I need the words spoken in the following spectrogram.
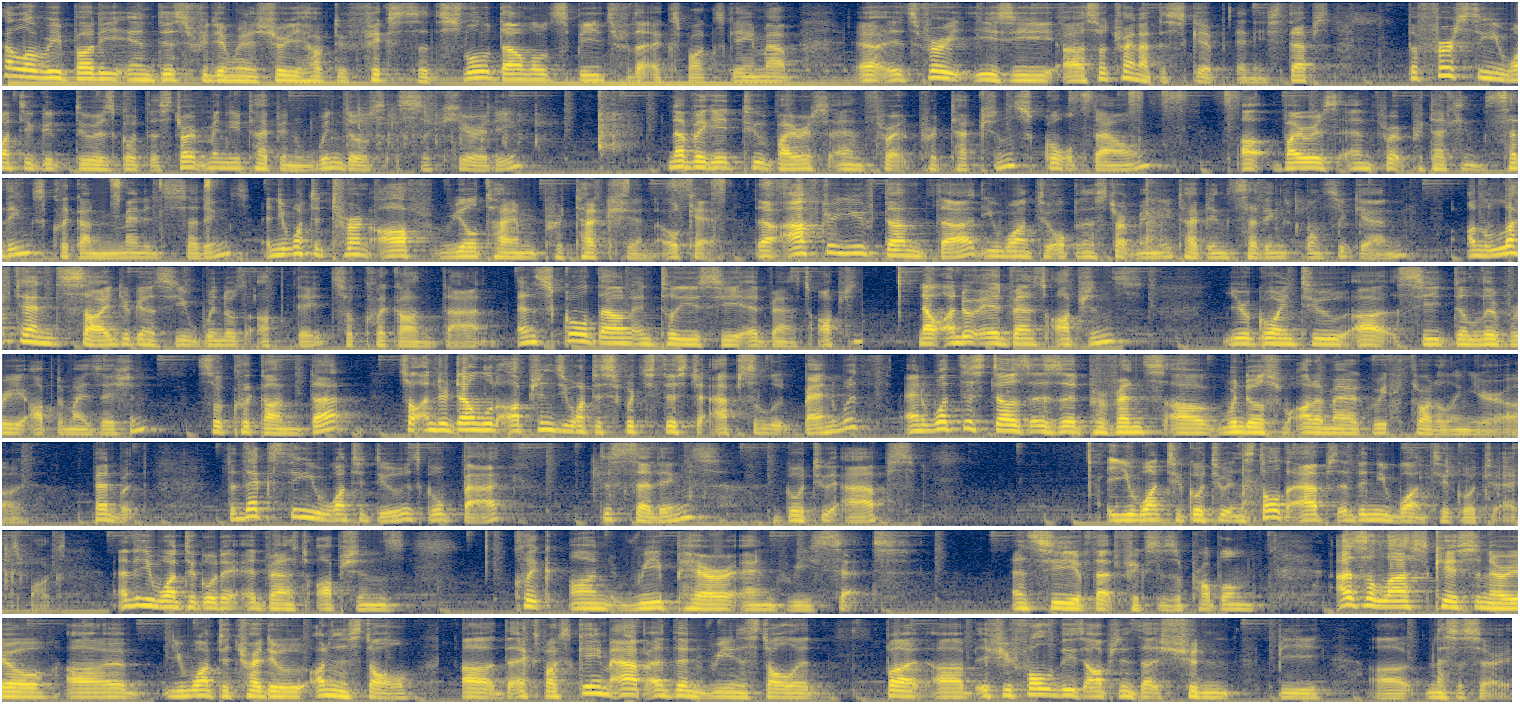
Hello everybody, in this video I'm going to show you how to fix the slow download speeds for the Xbox game app. Uh, it's very easy, uh, so try not to skip any steps. The first thing you want to do is go to the start menu, type in Windows Security. Navigate to Virus and Threat Protection, scroll down. Uh, virus and Threat Protection Settings, click on Manage Settings. And you want to turn off real-time protection. Okay, now after you've done that, you want to open the start menu, type in Settings once again. On the left hand side, you're going to see Windows Update, so click on that. And scroll down until you see Advanced Options. Now under Advanced Options, you're going to uh, see Delivery Optimization. So click on that. So under download options, you want to switch this to absolute bandwidth. And what this does is it prevents uh, Windows from automatically throttling your uh, bandwidth. The next thing you want to do is go back to settings, go to apps, you want to go to installed apps and then you want to go to Xbox. And then you want to go to advanced options, click on repair and reset and see if that fixes a problem. As a last case scenario, uh, you want to try to uninstall uh, the Xbox game app and then reinstall it. But uh, if you follow these options, that shouldn't be uh, necessary.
